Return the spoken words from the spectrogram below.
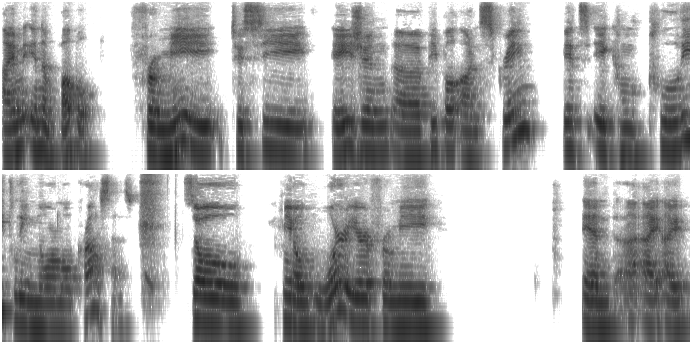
I'm in a bubble. For me to see Asian uh, people on screen, it's a completely normal process. So you know, Warrior for me, and I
